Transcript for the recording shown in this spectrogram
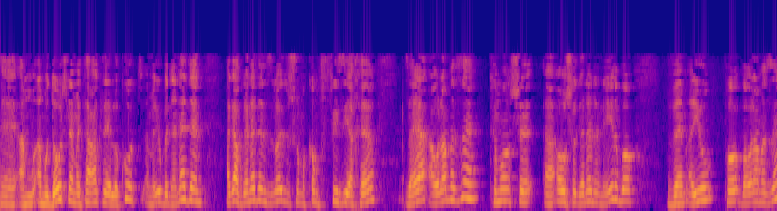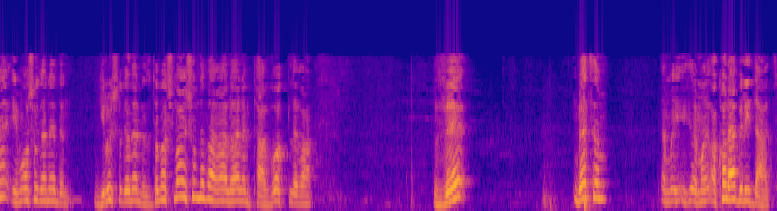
אה, המודעות שלהם הייתה רק לאלוקות, הם היו בגן עדן, אגב גן עדן זה לא איזשהו מקום פיזי אחר, זה היה העולם הזה כמו שהאור של גן עדן העיר בו, והם היו פה בעולם הזה עם אור של גן עדן, גילוי של גן עדן, זאת אומרת שלא היה שום דבר רע, לא היה להם תאוות לרע. ו... בעצם הם, הם, הכל היה בלי דעת.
